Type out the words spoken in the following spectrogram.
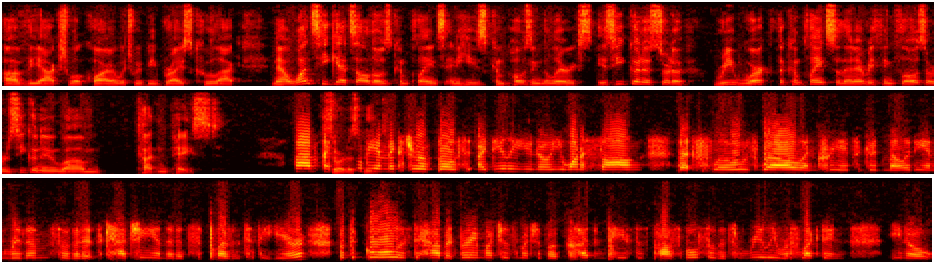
of the actual choir, which would be Bryce Kulak. Now, once he gets all those complaints and he's composing the lyrics, is he going to sort of rework the complaints so that everything flows, or is he going to um, cut and paste? Um, I think it'll be a mixture of both. Ideally, you know, you want a song that flows well and creates a good melody and rhythm so that it's catchy and that it's pleasant to the ear. But the goal is to have it very much as much of a cut and paste as possible so that's really reflecting, you know,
